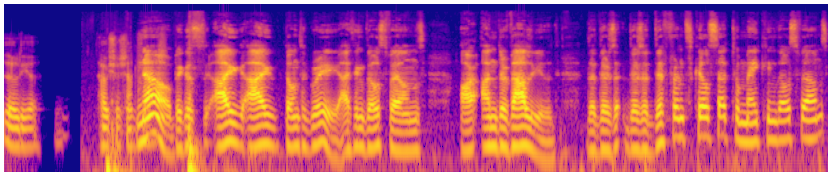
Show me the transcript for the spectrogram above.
earlier No, because I I don't agree. I think those films are undervalued. That there's a, there's a different skill set to making those films,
